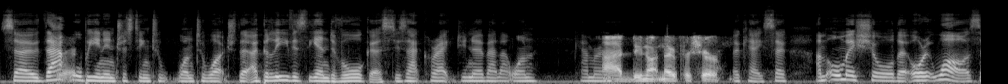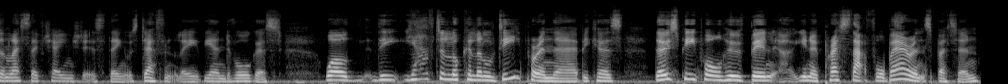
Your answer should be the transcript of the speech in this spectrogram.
So that Correct. will be an interesting to, one to watch. That I believe is the end of August. Is that correct? Do you know about that one, Cameron? I do not know for sure. Okay, so I'm almost sure that, or it was, unless they've changed it as a thing, it was definitely the end of August. Well, the you have to look a little deeper in there because those people who've been, uh, you know, press that forbearance button.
